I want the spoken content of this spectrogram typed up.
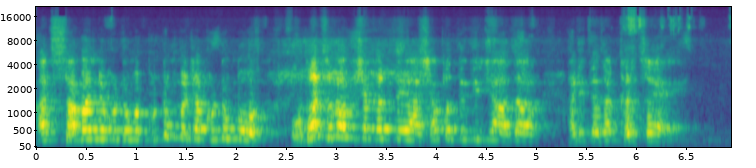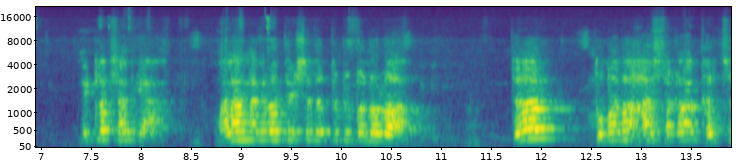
आज सामान्य कुटुंब कुटुंबाच्या कुटुंब उभंच राहू शकत नाही अशा पद्धतीचे आजार आणि त्याचा खर्च आहे. नीट लक्षात घ्या. मला नगराध्यक्ष जर तुम्ही बनवला तर तुम्हाला हा सगळा खर्च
